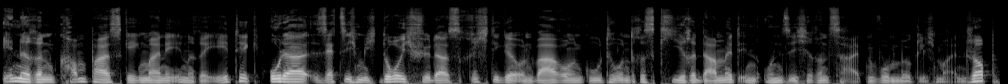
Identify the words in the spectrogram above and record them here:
inneren Kompass, gegen meine innere Ethik? Oder setze ich mich durch für das Richtige und Wahre und Gute und riskiere damit in unsicheren Zeiten womöglich meinen Job?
